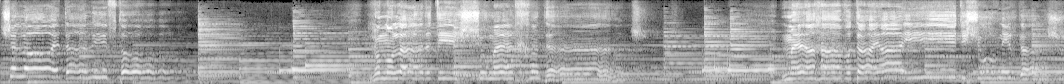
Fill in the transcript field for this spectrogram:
שלא אדע לפתור. לא נולדתי שום מחדש. מאהבותיי הייתי שוב נרגש.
